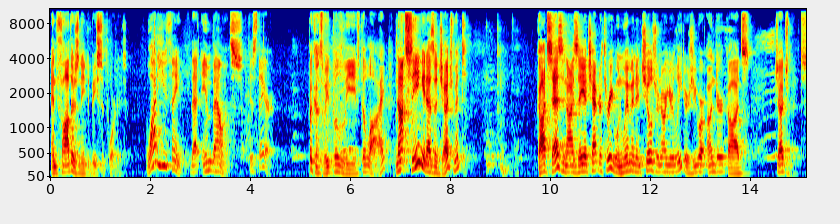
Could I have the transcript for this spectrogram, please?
And fathers need to be supported. Why do you think that imbalance is there? Because we believe the lie, not seeing it as a judgment, God says in Isaiah chapter 3 when women and children are your leaders, you are under God's judgment.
